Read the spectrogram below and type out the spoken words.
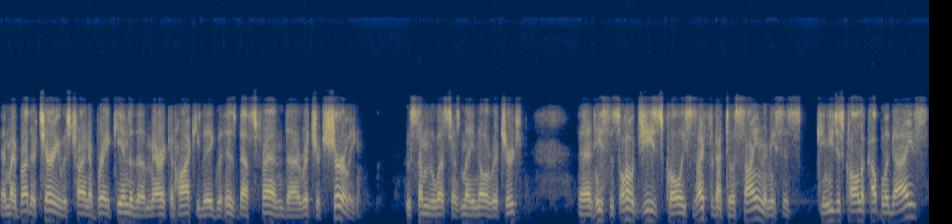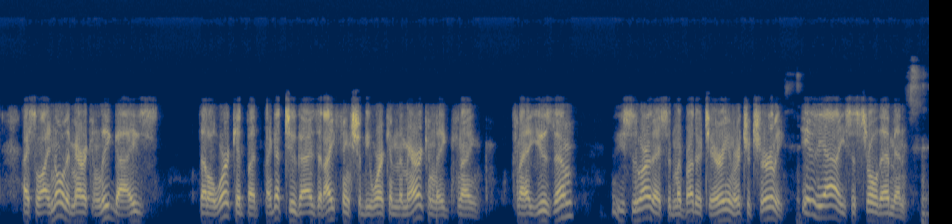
and my brother Terry was trying to break into the American Hockey League with his best friend uh, Richard Shirley, who some of the listeners may know Richard. And he says, "Oh, Jesus, Coho," he says, "I forgot to assign them." He says, "Can you just call a couple of guys?" I said, "Well, I know the American League guys that'll work it, but I got two guys that I think should be working in the American League. Can I, can I use them?" He says, Who are they? I said, My brother Terry and Richard Shirley. He says, Yeah. He says, Throw them in.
